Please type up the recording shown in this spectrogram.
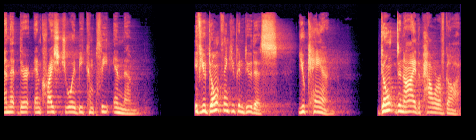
and that their and Christ's joy be complete in them. If you don't think you can do this, you can. Don't deny the power of God.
